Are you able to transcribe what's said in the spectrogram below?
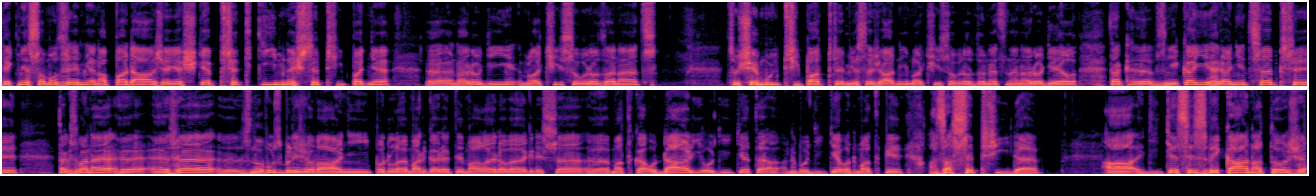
Teď mě samozřejmě napadá, že ještě předtím, než se případně eh, narodí mladší sourozenec, což je můj případ, protože mě se žádný mladší sourozenec nenarodil, tak eh, vznikají hranice při takzvané eh, éře eh, znovu zbližování podle Margarety Malerové, kdy se matka oddálí od dítěte nebo dítě od matky a zase přijde a dítě si zvyká na to, že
